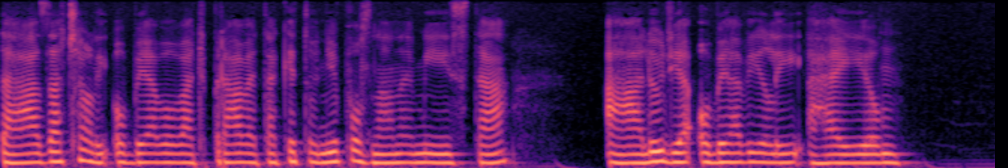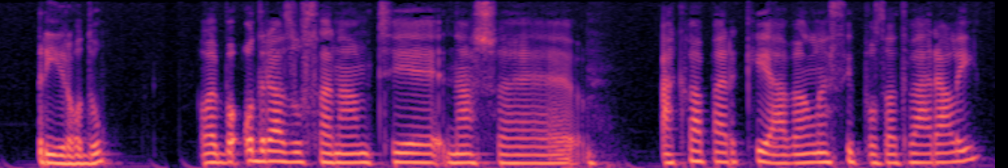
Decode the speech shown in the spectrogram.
sa začali objavovať práve takéto nepoznané miesta a ľudia objavili aj um, prírodu, lebo odrazu sa nám tie naše akvaparky a wellnessy pozatvárali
